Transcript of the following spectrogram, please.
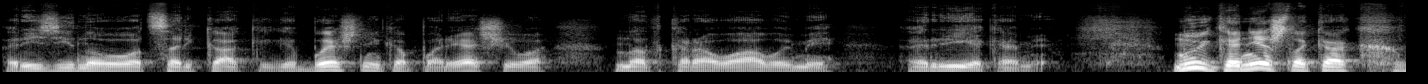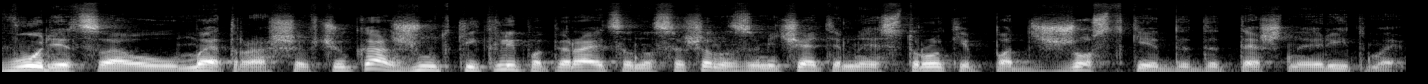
резинового царька КГБшника, парящего над кровавыми реками. Ну и, конечно, как водится у метра Шевчука, жуткий клип опирается на совершенно замечательные строки под жесткие ДДТшные ритмы.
